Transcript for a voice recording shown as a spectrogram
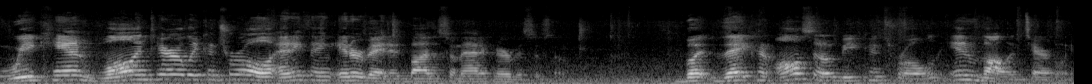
We can voluntarily control anything innervated by the somatic nervous system. But they can also be controlled involuntarily,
